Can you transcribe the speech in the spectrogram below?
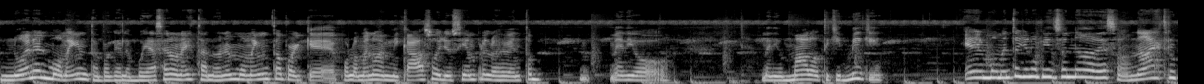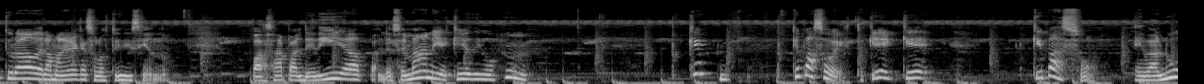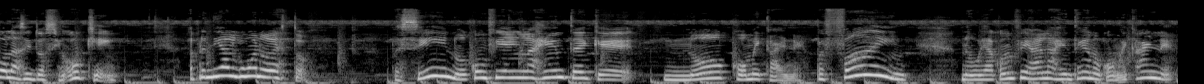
no en el momento, porque les voy a ser honesta, no en el momento, porque por lo menos en mi caso, yo siempre los eventos medio, medio malos, tiquismiqui. En el momento yo no pienso en nada de eso, nada estructurado de la manera que se lo estoy diciendo. Pasa un par de días, un par de semanas, y es que yo digo, hmm, ¿qué, ¿qué pasó esto? ¿Qué, qué, ¿Qué pasó? Evalúo la situación, ok. ¿Aprendí algo bueno de esto? Pues sí, no confía en la gente que no come carne. Pues fine. No voy a confiar en la gente que no come carne.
